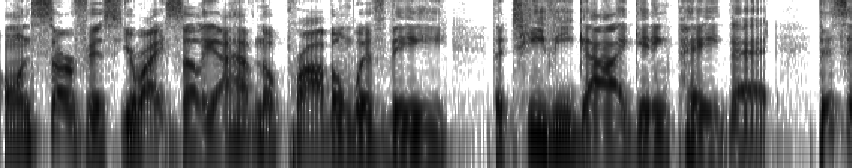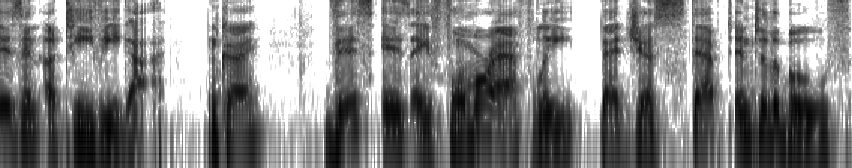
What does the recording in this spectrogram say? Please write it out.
on surface, you're right, Sully. I have no problem with the the TV guy getting paid that. This isn't a TV guy, okay? This is a former athlete that just stepped into the booth,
